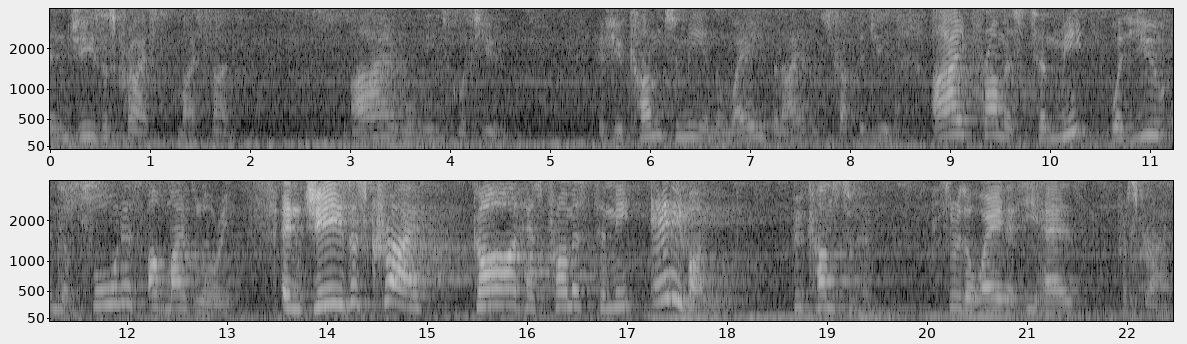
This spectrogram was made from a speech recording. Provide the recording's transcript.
In Jesus Christ, my Son, I will meet with you. If you come to me in the ways that I have instructed you, I promise to meet with you in the fullness of my glory. In Jesus Christ, God has promised to meet anybody who comes to him through the way that he has prescribed.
